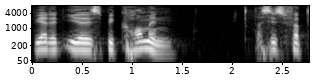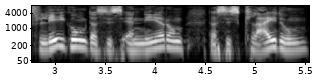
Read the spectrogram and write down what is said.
werdet ihr es bekommen. Das ist Verpflegung, das ist Ernährung, das ist Kleidung.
